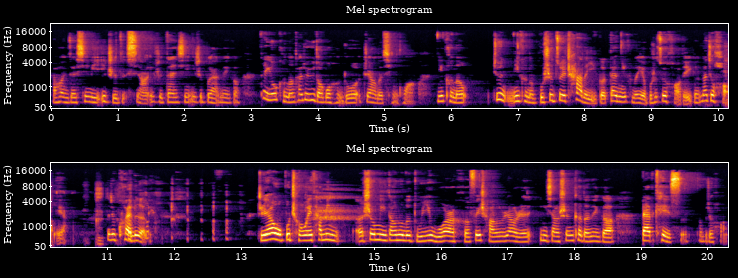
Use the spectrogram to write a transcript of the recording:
然后你在心里一直想，一直担心，一直不敢那个，但有可能他就遇到过很多这样的情况，你可能就你可能不是最差的一个，但你可能也不是最好的一个，那就好了呀，那就快乐了呀。只要我不成为他命呃生命当中的独一无二和非常让人印象深刻的那个 bad case，那不就好了？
